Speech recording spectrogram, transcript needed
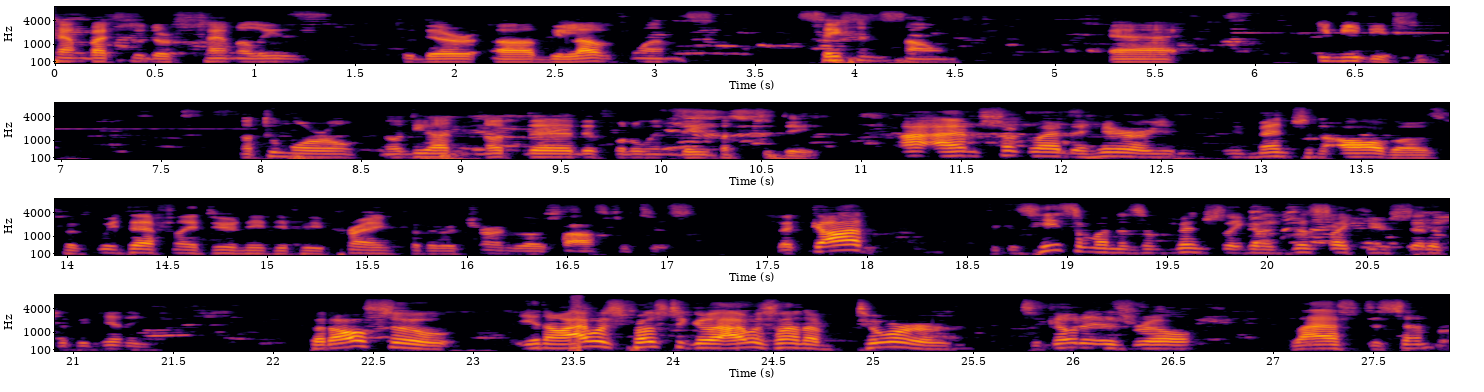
come back to their families, to their uh, beloved ones, safe and sound, uh, immediately. Not tomorrow, not the not the, the following day, but today. I, I'm so glad to hear you, you mentioned all those because we definitely do need to be praying for the return of those hostages. That God, because He's the one that's eventually going to, just like you said at the beginning. But also, you know, I was supposed to go. I was on a tour to go to Israel last December.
